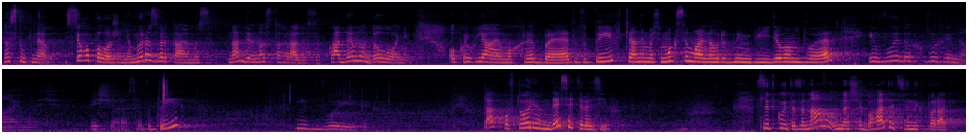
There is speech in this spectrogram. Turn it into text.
Наступне з цього положення ми розвертаємось на 90 градусів, кладемо долоні, округляємо хребет, вдих, тянемось максимально грудним відділом вверх і видих, вигинаємось. І ще раз вдих і видих. Так повторюємо 10 разів. Слідкуйте за нами, у нас ще багато цінних порад.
